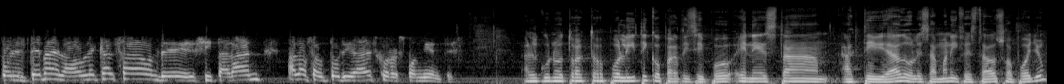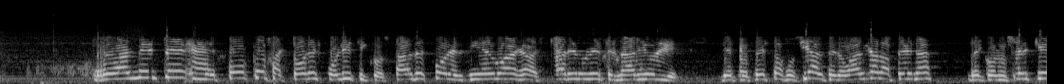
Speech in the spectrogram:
por el tema de la doble calzada, donde citarán a las autoridades correspondientes. ¿Algún otro actor político participó en esta actividad o les ha manifestado su apoyo? Realmente eh, pocos actores políticos, tal vez por el miedo a estar en un escenario de, de protesta social, pero valga la pena reconocer que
